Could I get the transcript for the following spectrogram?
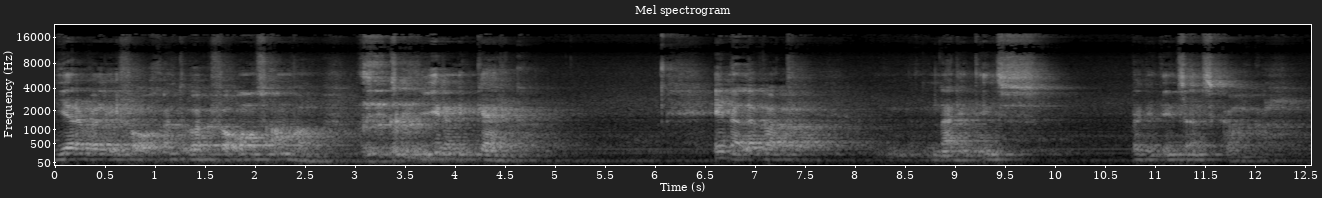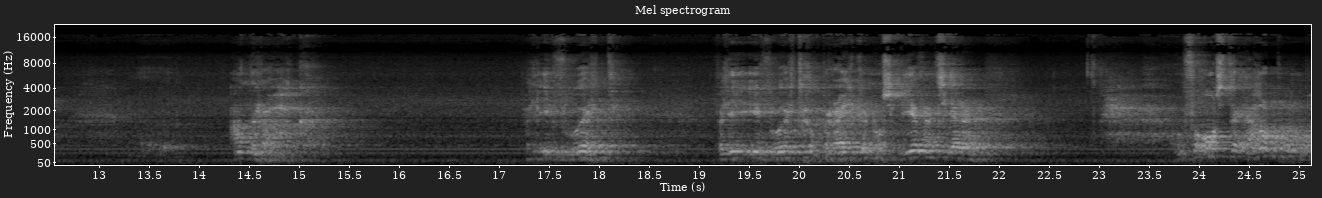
Here wil U vanoggend ook vir ons almal hier in die kerk. En hulle wat na die diens by die diens inskakel aanraak. Wil u woord wil u u woord gebruik in ons lewens Here om vir ons te help om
